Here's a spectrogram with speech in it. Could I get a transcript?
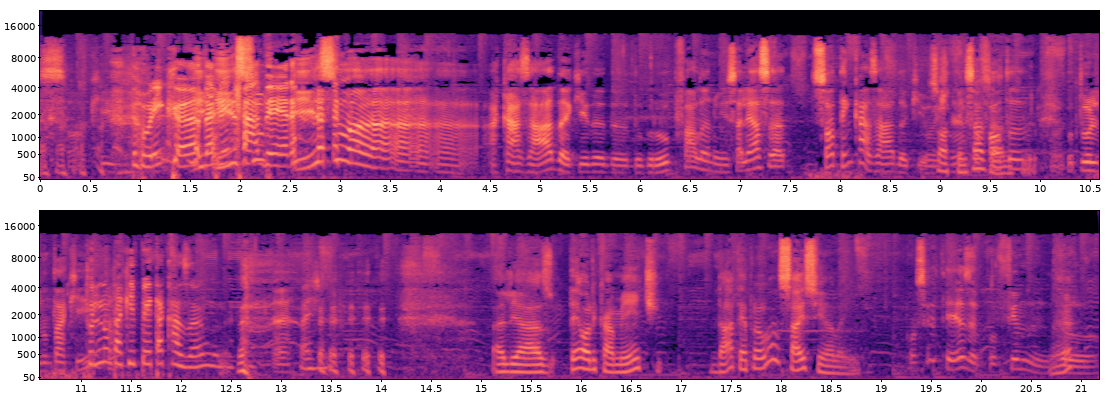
Só que... Tô brincando, é isso, brincadeira. Isso a, a, a casada aqui do, do, do, grupo falando isso. Aliás, só tem casado aqui hoje, só né? Tem só falta aqui. o Túlio não tá aqui. O Túlio então... não tá aqui porque ele tá casando, né? É. Imagina. Aliás, teoricamente, dá até pra lançar esse ano ainda. Com certeza. O filme é? do.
